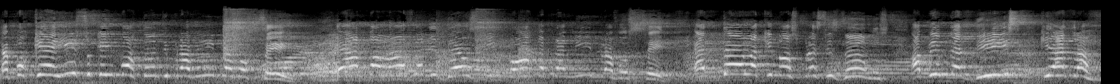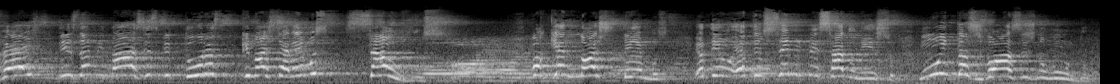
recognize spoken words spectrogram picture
É porque é isso que é importante para mim e para você. É a palavra de Deus que importa para mim e para você. É dela que nós precisamos. A Bíblia diz que é através de examinar as Escrituras que nós seremos salvos. Porque nós temos, eu tenho, eu tenho sempre pensado nisso, muitas vozes no mundo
